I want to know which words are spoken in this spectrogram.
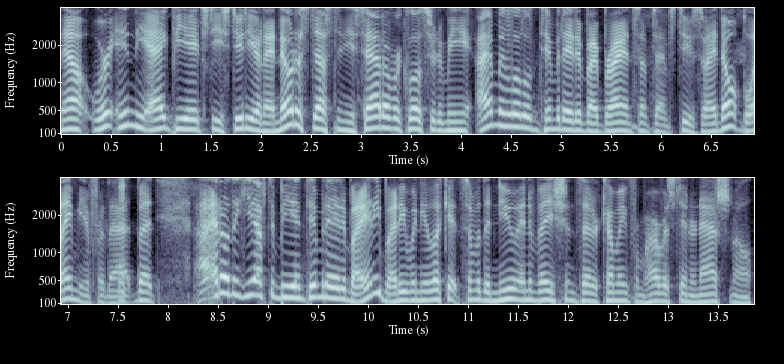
Now, we're in the Ag PhD studio, and I noticed, Dustin, you sat over closer to me. I'm a little intimidated by Brian sometimes, too, so I don't blame you for that. but I don't think you have to be intimidated by anybody when you look at some of the new innovations that are coming from Harvest International.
